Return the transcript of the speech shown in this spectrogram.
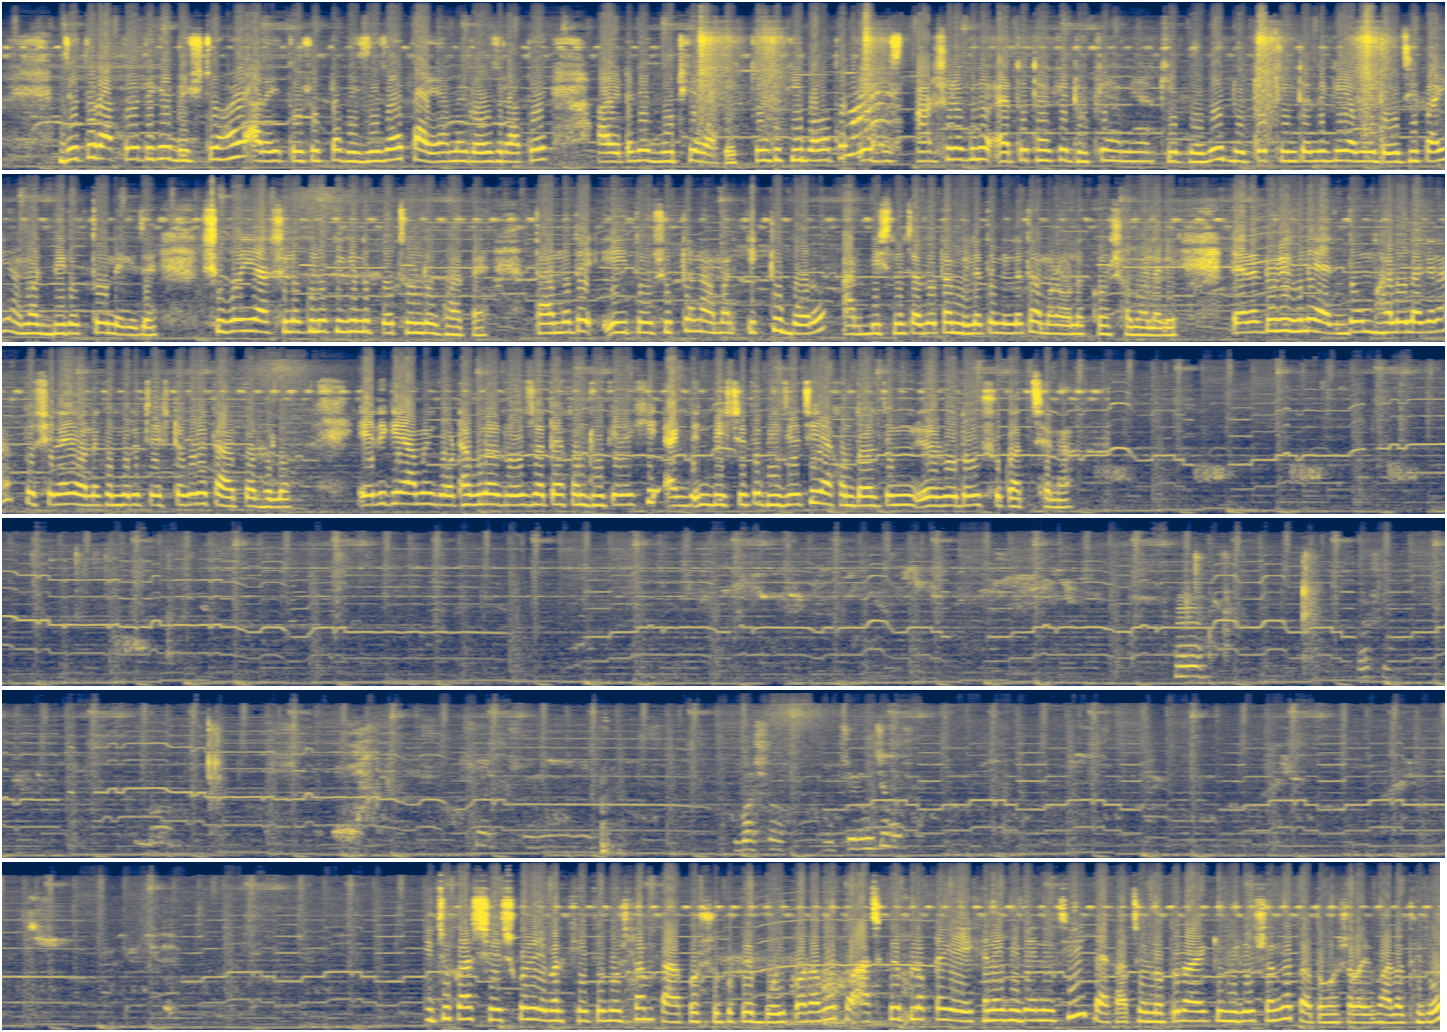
যেহেতু রাত্রের দিকে বৃষ্টি হয় আর এই তোষকটা ভিজে যায়, তাই আমি রোজ রাতে আর এটাকে গুটিয়ে রাখি। কিন্তু কি বলতো, এই আরশোলাগুলো এত থাকে ঢুকে আমি আর কি বলব? দুটো তিনটার দিকে আমি রোজই পাই, আমার বিরক্তও লেগে যায়। শুভ এই আরশোলাগুলোকে কিন্তু প্রচণ্ড ভয় পায়। তার মধ্যে এই তোষকটা না আমার একটু বড় আর বিছনা চাদরটা মিলাতে মিলাতে আমার অনেকক্ষণ সময় লাগে। টেরাটুরি হলে একদম ভালো লাগে না, তো সেটাই অনেকক্ষণ ধরে চেষ্টা করে তারপর হলো। এদিকে আমি গোঠাগুলো রোজ রাতে এখন ঢুকে রেখি একদিন বৃষ্টিতে ভিজেছি, এখন দশ দিন রোদেও শুকাচ্ছে না। হুম বসো, নিচে নিচে বসো। কিছু কাজ শেষ করে এবার খেতে বসলাম, তারপর শুভকে বই পড়াবো। তো আজকের ব্লগটাকে এখানেই বিদায় নিচ্ছি। দেখা হচ্ছে নতুন আরেকটি ভিডিওর সঙ্গে। ততক্ষণ সবাই ভালো থেকো।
